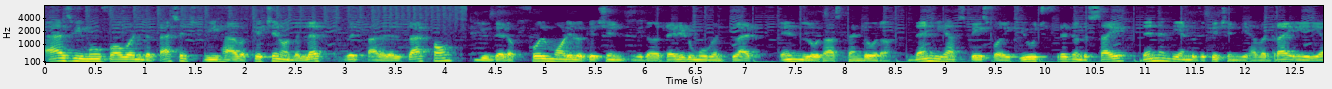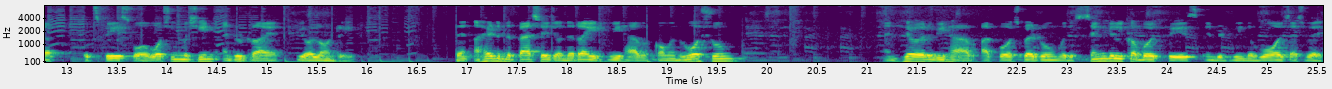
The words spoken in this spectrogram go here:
as we move forward in the passage, we have a kitchen on the left with parallel platform. You get a full modular kitchen with a ready to move in flat in Lodha Splendora. Then we have space for a huge fridge on the side. Then at the end of the kitchen, we have a dry area with space for a washing machine and to dry your laundry. Then ahead in the passage on the right, we have a common washroom. And here we have our first bedroom with a single cupboard space in between the walls as well.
